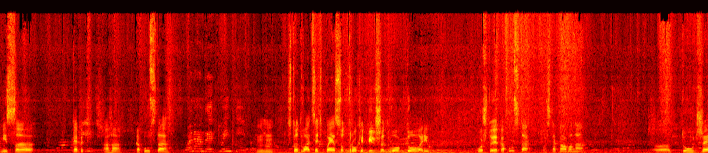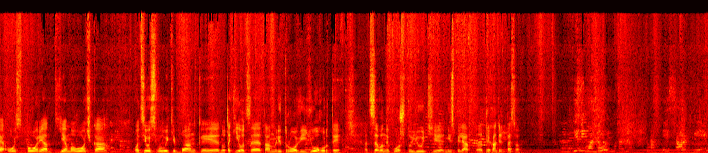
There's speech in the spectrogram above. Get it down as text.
Міс е, кепіт. Ага. Капуста. 120. Угу. 120 песо, трохи більше 2 доларів. Коштує капуста. Ось така вона. Е, Тут же ось поряд є молочка. Оці ось великі банки, ну такі оце там літрові йогурти. Це вони коштують е, міс піля е, 300 песо. Uh, this one no. This sour cream,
